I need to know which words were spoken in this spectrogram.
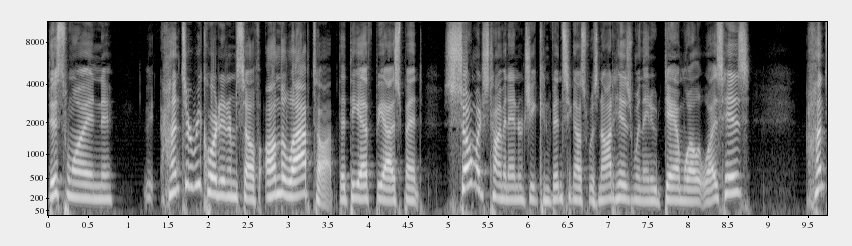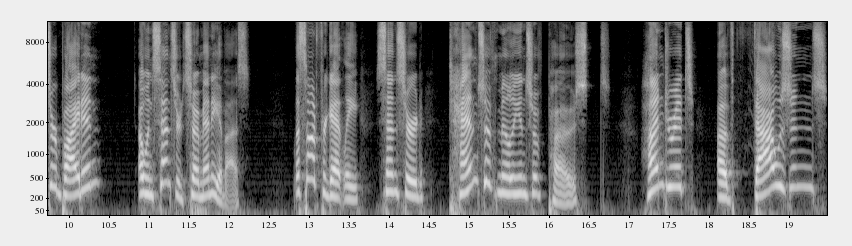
this one Hunter recorded himself on the laptop that the FBI spent so much time and energy convincing us was not his when they knew damn well it was his. Hunter Biden, oh, and censored so many of us. Let's not forget, Lee, censored tens of millions of posts, hundreds of thousands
